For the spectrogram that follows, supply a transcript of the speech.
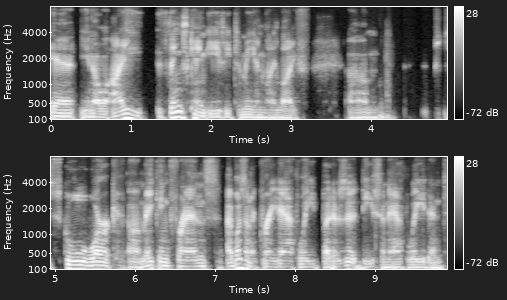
and you know, I things came easy to me in my life. Um, school work, uh, making friends. I wasn't a great athlete, but I was a decent athlete, and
